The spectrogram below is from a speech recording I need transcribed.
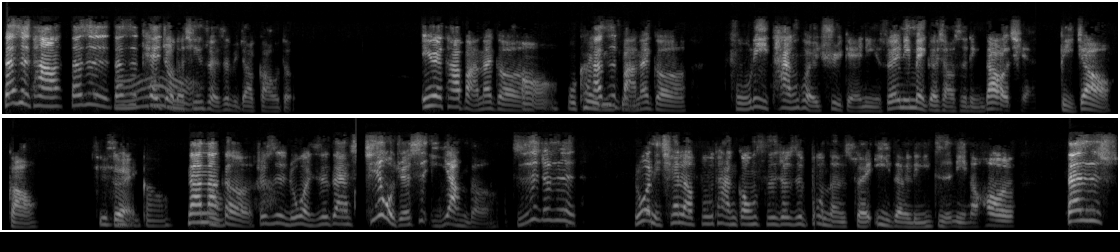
但是他，但是但是 casual 的薪水是比较高的，哦、因为他把那个，哦，我可以，他是把那个福利摊回去给你，所以你每个小时领到的钱。比较高，其实很高。那那个就是，如果你是在，哦、其实我觉得是一样的，只是就是，如果你签了 full time 公司，就是不能随意的离职你，然后，但是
